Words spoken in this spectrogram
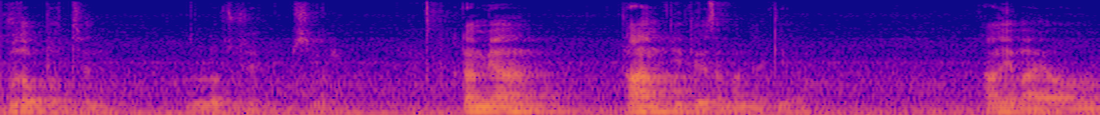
구독 버튼 눌러주십시오. 그러면 다음 비디오에서 만날게요. 다음에 봐요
